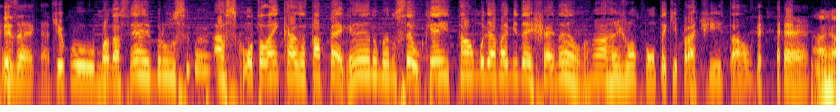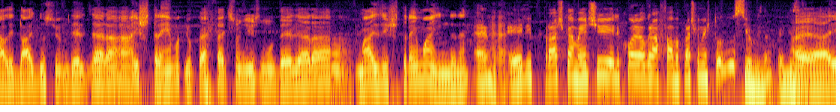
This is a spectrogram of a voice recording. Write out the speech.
Pois é, cara. Tipo, mano, assim, ai, Bruce, mano, as contas lá em casa tá pegando, mano, não sei o que e tal, a mulher vai me deixar. E, Não, mano, arranjo uma ponta aqui pra ti e tal. É. A realidade dos filmes deles era extrema e o perfeccionismo dele era mais extremo ainda, né? É, mano. Uhum. Ele praticamente, ele coreografava praticamente todos os filmes, né? É, aí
